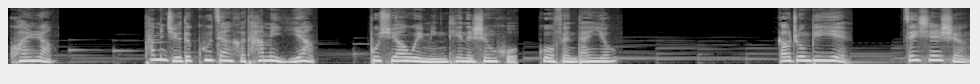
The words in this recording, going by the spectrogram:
宽让，他们觉得顾赞和他们一样，不需要为明天的生活过分担忧。高中毕业，Z 先生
